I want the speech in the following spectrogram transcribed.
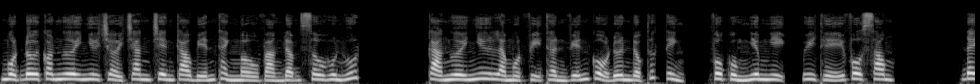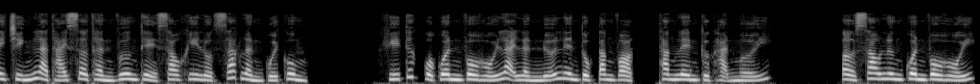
Một đôi con ngươi như trời trăng trên cao biến thành màu vàng đậm sâu hun hút. Cả người như là một vị thần viễn cổ đơn độc thức tỉnh, vô cùng nghiêm nghị, uy thế vô song. Đây chính là thái sơ thần vương thể sau khi lột xác lần cuối cùng. Khí tức của quân vô hối lại lần nữa liên tục tăng vọt, thăng lên cực hạn mới. Ở sau lưng quân vô hối,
